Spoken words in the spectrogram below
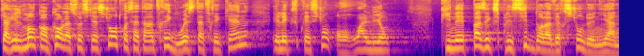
car il manque encore l'association entre cette intrigue ouest-africaine et l'expression Roi Lion, qui n'est pas explicite dans la version de Nian.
